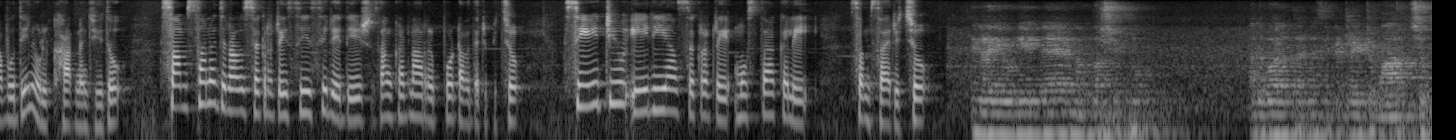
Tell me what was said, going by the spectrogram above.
Abuddeen ഉദ്ഘാടനം ചെയ്തു. സംസ്ഥാന general secretary C C Ratheesh സംഘടനാ റിപ്പോർട്ട് അവതരിപ്പിച്ചു. C T U area secretary Musthaq Ali സംസാരിച്ചു. അതുപോലെ തന്നെ സെക്രട്ടേറിയറ്റ് മാർച്ചും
